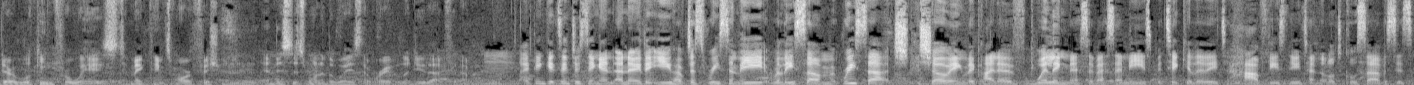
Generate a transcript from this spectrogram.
they're looking for ways to make things more efficient and this is one of the ways that we're able to do that for them. Mm, I think it's interesting and I know that you have just recently released some research showing the kind of willingness of SMEs particularly to have these new technological services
